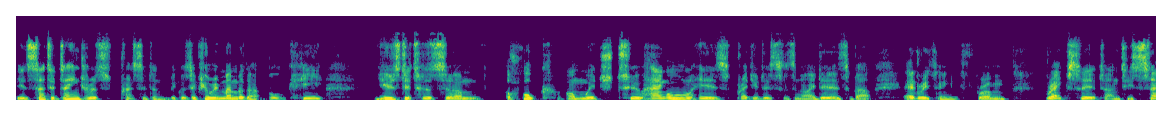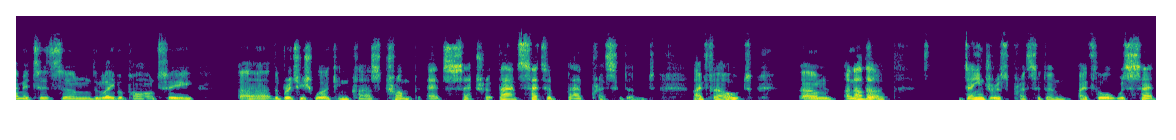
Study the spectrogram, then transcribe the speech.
it set a dangerous precedent because if you remember that book, he used it as um, a hook on which to hang all his prejudices and ideas about everything from Brexit, anti Semitism, the Labour Party, uh, the British working class, Trump, etc. That set a bad precedent, I felt. Um, another dangerous precedent, I thought, was set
